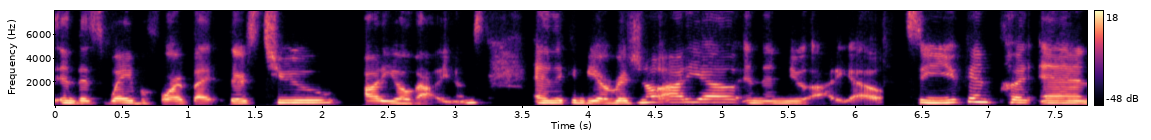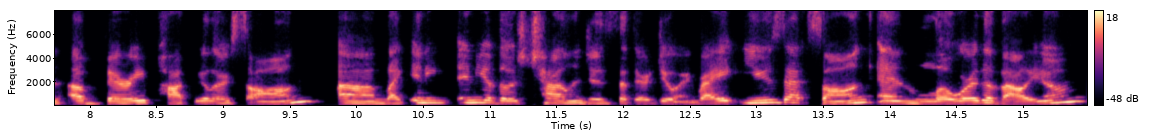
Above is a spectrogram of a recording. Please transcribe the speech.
in this way before, but there's two audio volumes and it can be original audio and then new audio. So you can put in a very popular song um, like any any of those challenges that they're doing right? Use that song and lower the volume.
